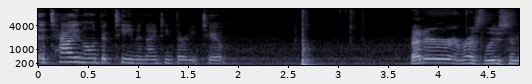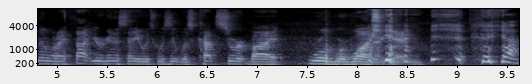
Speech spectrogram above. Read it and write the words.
Italian Olympic team in 1932. Better resolution than what I thought you were going to say, which was it was cut short by World War One again. yeah.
